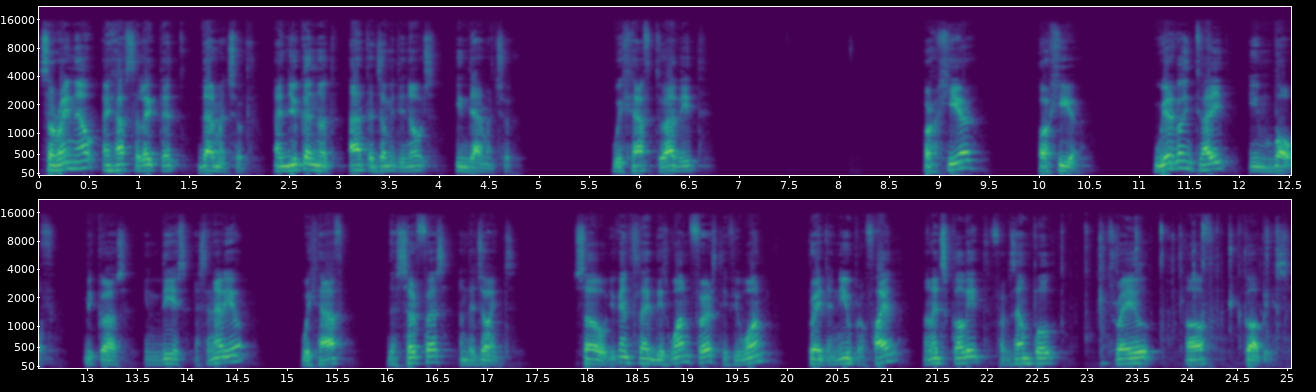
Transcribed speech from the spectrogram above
So right now I have selected the armature and you cannot add the geometry nodes in the armature. We have to add it or here or here. We are going to add it in both because in this scenario we have the surface and the joints. So you can select this one first if you want, create a new profile and let's call it, for example, trail of copies.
